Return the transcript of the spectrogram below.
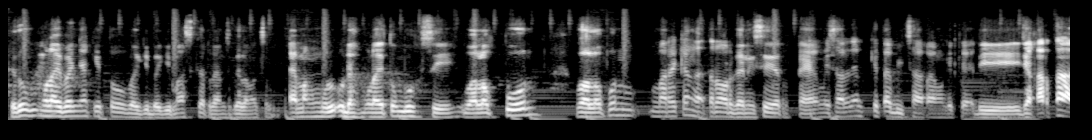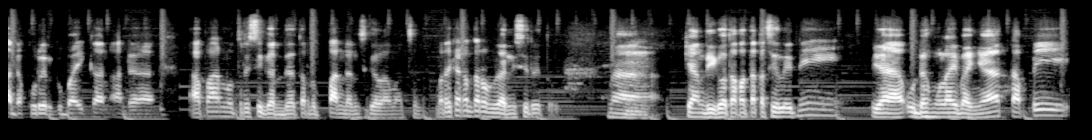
Itu mulai banyak itu bagi-bagi masker dan segala macam. Emang mul udah mulai tumbuh sih walaupun walaupun mereka nggak terorganisir. Kayak misalnya kita bicara mungkin kayak di Jakarta ada kurir kebaikan ada apa nutrisi garda terdepan dan segala macam. Mereka kan terorganisir itu. Nah hmm. yang di kota-kota kecil ini ya udah mulai banyak tapi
